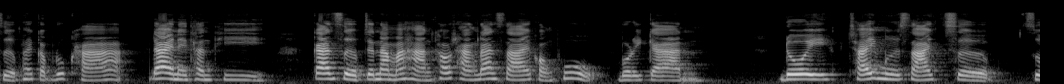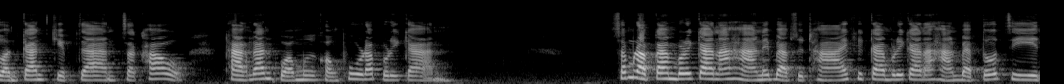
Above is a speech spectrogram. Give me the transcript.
เสิร์ฟให้กับลูกค้าได้ในทันที การเสิร์ฟจะนำอาหารเข้าทางด้านซ้ายของผู้บริการ โดยใช้มือซ้ายเสิร์ฟ ส่วนการเก็บจานจะเข้า ทางด้านขวามือของผู้รับบริการสำหรับการบริการอาหารในแบบสุดท้ายคือการบริการอาหารแบบโต๊ะจีน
